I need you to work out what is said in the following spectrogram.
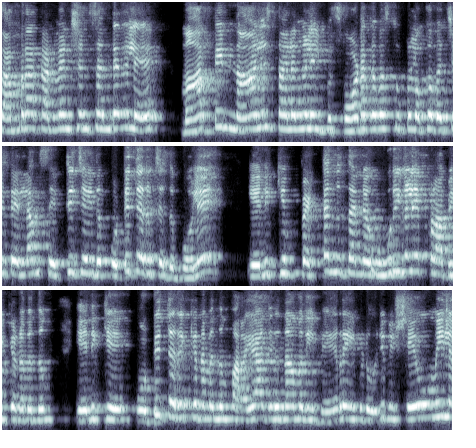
സംറ കൺവെൻഷൻ സെന്ററിൽ മാർട്ടിൻ നാല് സ്ഥലങ്ങളിൽ സ്ഫോടക വസ്തുക്കളൊക്കെ വെച്ചിട്ട് എല്ലാം സെറ്റ് ചെയ്ത് പൊട്ടിത്തെറിച്ചതുപോലെ എനിക്കും പെട്ടെന്ന് തന്നെ ഊറികളെ പ്രാപിക്കണമെന്നും എനിക്ക് പൊട്ടിത്തെറിക്കണമെന്നും പറയാതിരുന്നാൽ മതി. വേറെ ഇവിടെ ഒരു വിഷയവുമില്ല.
